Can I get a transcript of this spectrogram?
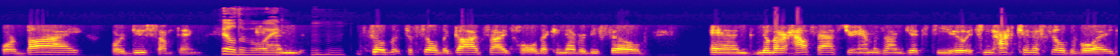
or buy or do something. Fill the void. And mm-hmm. fill the, to fill the God-sized hole that can never be filled. And no matter how fast your Amazon gets to you, it's not going to fill the void.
